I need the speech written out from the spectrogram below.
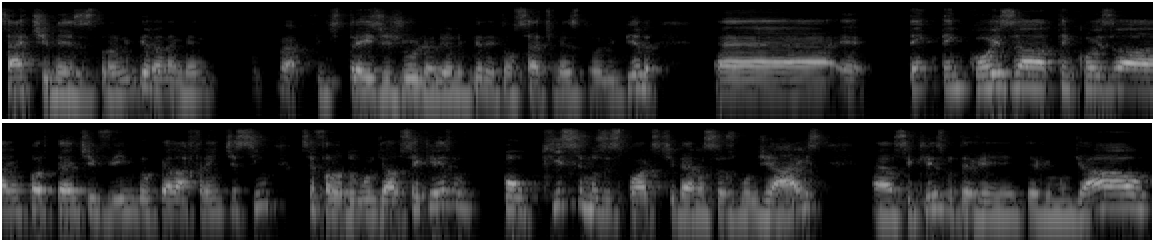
sete meses para a Olimpíada, né? 23 de julho ali a Olimpíada, então sete meses para a Olimpíada. É, é, tem, tem, coisa, tem coisa importante vindo pela frente, sim. Você falou do Mundial do Ciclismo, pouquíssimos esportes tiveram seus mundiais. É, o ciclismo teve, teve mundial,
